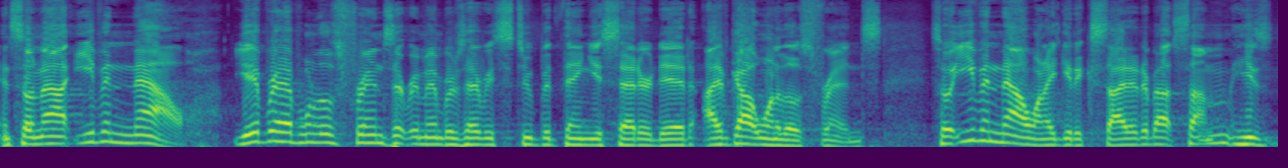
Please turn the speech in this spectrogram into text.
And so now, even now, you ever have one of those friends that remembers every stupid thing you said or did? I've got one of those friends. So even now, when I get excited about something, he's,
